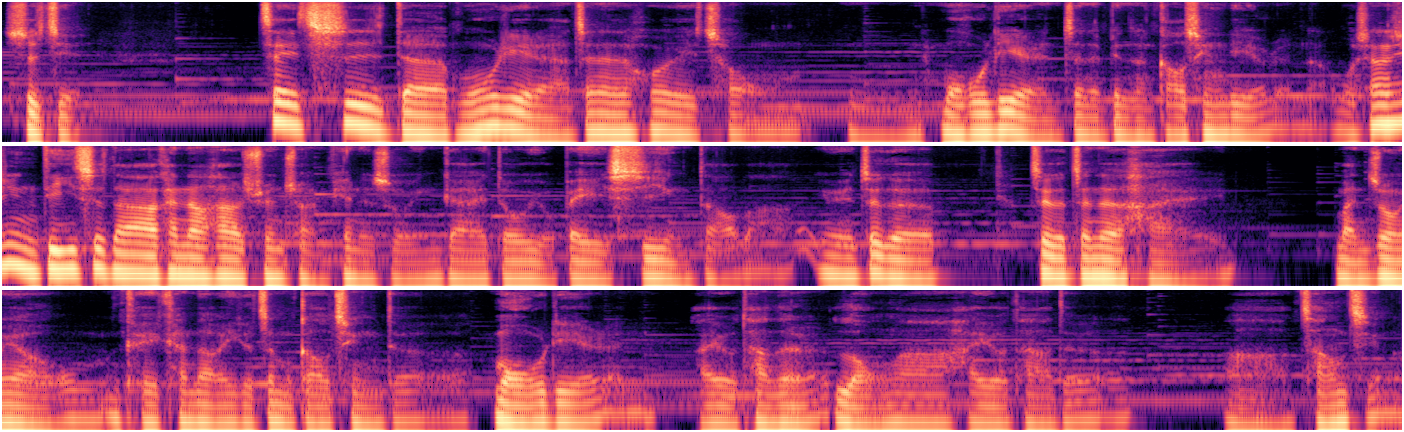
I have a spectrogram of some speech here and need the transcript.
世界》。这次的《魔物猎人》啊，真的会从嗯，模糊猎人真的变成高清猎人了。我相信第一次大家看到他的宣传片的时候，应该都有被吸引到吧？因为这个这个真的还。蛮重要，我们可以看到一个这么高清的魔物猎人，还有它的龙啊，还有它的啊、场景啊，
